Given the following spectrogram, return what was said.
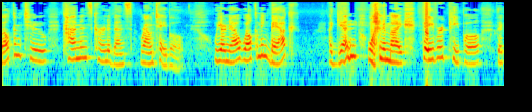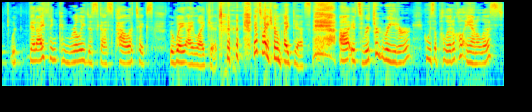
welcome to Commons Current Events Roundtable. We are now welcoming back, again, one of my favorite people that, that I think can really discuss politics the way I like it. That's why you're my guest. Uh, it's Richard Reeder, who's a political analyst,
